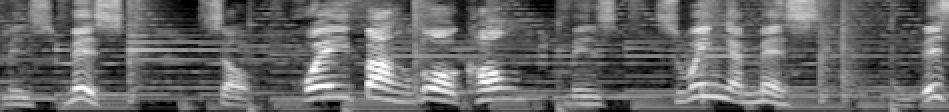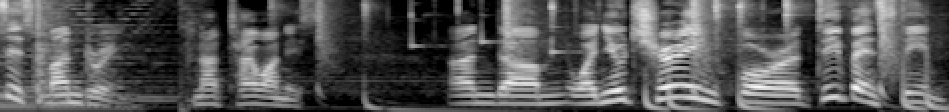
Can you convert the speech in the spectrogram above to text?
means miss. So Hui Bang Luo Kong means swing and miss, and this is Mandarin, not Taiwanese. And um, when you're cheering for a defense team,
